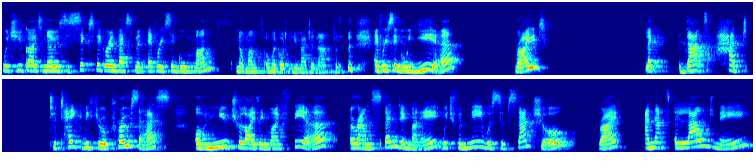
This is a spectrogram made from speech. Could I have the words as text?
which you guys know is a six figure investment every single month, not month. Oh my God, can you imagine that? every single year, right? Like that's had to take me through a process of neutralizing my fear around spending money, which for me was substantial, right? And that's allowed me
